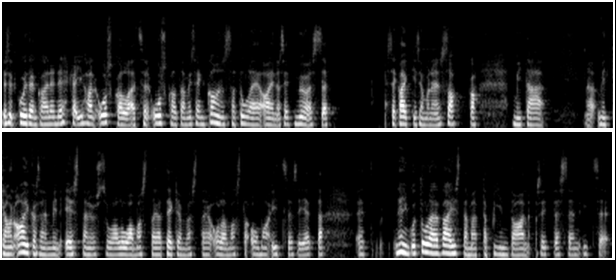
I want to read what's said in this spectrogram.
ja sitten kuitenkaan en ehkä ihan uskalla, että sen uskaltamisen kanssa tulee aina sitten myös se, se kaikki semmoinen sakka, mitä, mitkä on aikaisemmin estänyt sua luomasta ja tekemästä ja olemasta oma itsesi, että, että niin kuin tulee väistämättä pintaan sitten sen itse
